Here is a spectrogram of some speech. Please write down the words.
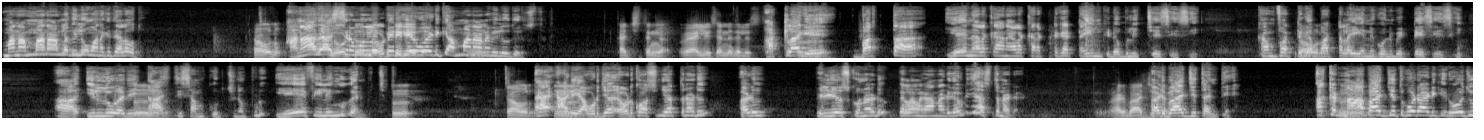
మన అమ్మా నాన్నల విలువ మనకి తెలియదు అవును. అనాథాశ్రమంలో లోటు పెరిగే తెలియదు. వాడికి అమ్మా నాన్న విలువ తెలుస్తుంది. ఖచ్చితంగా. వాల్యూస్ అన్ని తెలుస్తాయి. అట్లాగే భర్త ఏ నెలకా నెల కరెక్ట్గా టైంకి డబ్బులు ఇచ్చేసేసి కంఫర్ట్గా బట్టలు అవన్నీ కొనిపెట్టేసేసి ఆ ఇల్లు అది ఆస్తి సమకూర్చినప్పుడు ఏ ఫీలింగు కనిపించదు. ఆడు ఎవడు ఎవడి కోసం చేస్తున్నాడు? వాడు పెళ్ళి చేసుకున్నాడు పిల్లలు అన్నాడు కాబట్టి చేస్తున్నాడు వాడి బాధ్యత. అంతే. అక్కడ నా బాధ్యత కూడా ఆడికి రోజు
